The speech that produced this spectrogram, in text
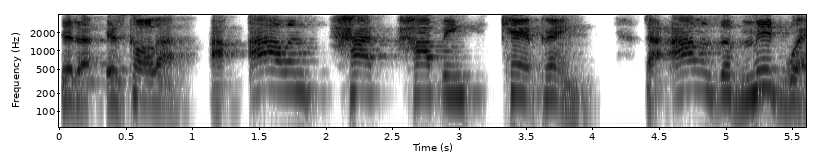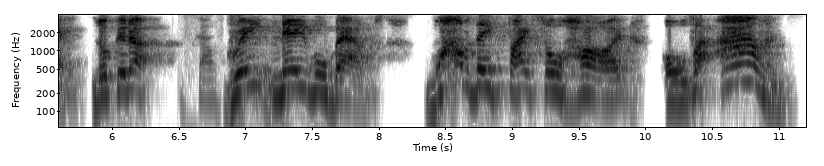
did a, it's called a, a island hot hopping campaign. The islands of Midway, look it up. Great naval battles. Why would they fight so hard over islands?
